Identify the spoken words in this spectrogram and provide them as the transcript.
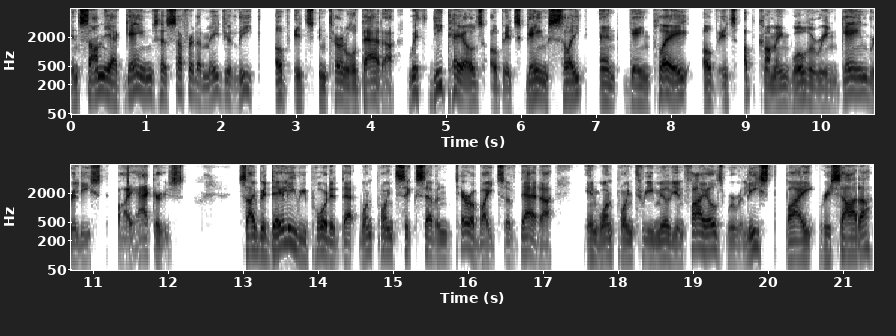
Insomniac Games has suffered a major leak of its internal data with details of its game slate and gameplay of its upcoming Wolverine game released by hackers. Cyber Daily reported that 1.67 terabytes of data in 1.3 million files were released by Rhysida,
